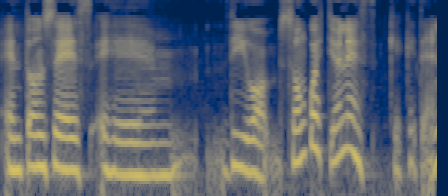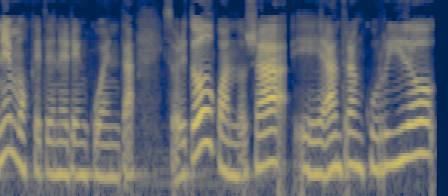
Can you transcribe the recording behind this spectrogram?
Entonces, eh, digo, son cuestiones que, tenemos que tener en cuenta, sobre todo cuando ya eh, han transcurrido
